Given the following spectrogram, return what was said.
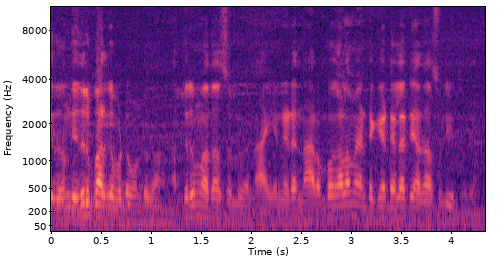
இது வந்து எதிர்பார்க்கப்பட்ட ஒன்று தான் நான் திரும்ப அதான் சொல்லுவேன். நான் என்னிடம் நான் ரொம்ப காலமாக என்கிட்ட கேட்ட எல்லாத்தையும் அதான் சொல்லிட்டு இருக்கேன்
